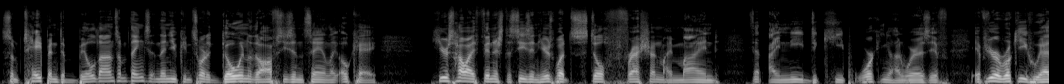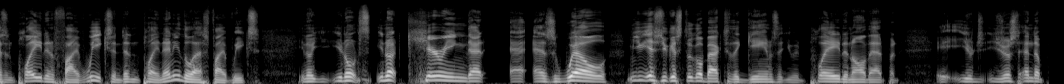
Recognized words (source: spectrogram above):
some tape and to build on some things, and then you can sort of go into the offseason saying like, okay, here's how I finished the season. Here's what's still fresh on my mind that I need to keep working on. Whereas if if you're a rookie who hasn't played in five weeks and didn't play in any of the last five weeks, you know you, don't you're not carrying that as well. I mean, yes, you can still go back to the games that you had played and all that, but you you just end up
